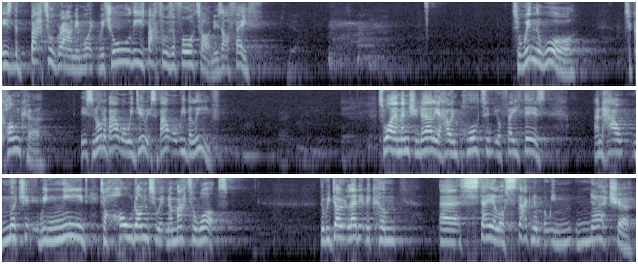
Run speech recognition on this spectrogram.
is the battleground in which all these battles are fought on, is our faith. To win the war, to conquer, it's not about what we do, it's about what we believe. That's why I mentioned earlier how important your faith is and how much we need to hold on to it no matter what. That we don't let it become uh, stale or stagnant, but we nurture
